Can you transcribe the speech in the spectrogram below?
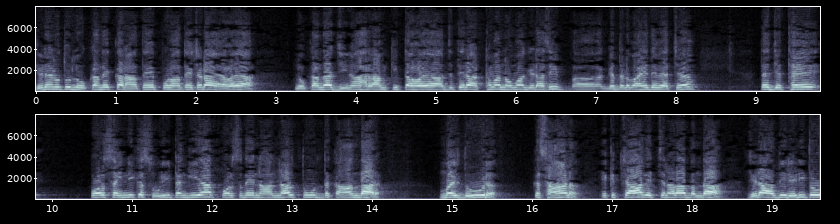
ਜਿਹੜਿਆਂ ਨੂੰ ਤੂੰ ਲੋਕਾਂ ਦੇ ਘਰਾਂ ਤੇ, ਪੁਲਾਂ ਤੇ ਚੜਾਇਆ ਹੋਇਆ, ਲੋਕਾਂ ਦਾ ਜੀਣਾ ਹਰਾਮ ਕੀਤਾ ਹੋਇਆ, ਅੱਜ ਤੇਰਾ 8ਵਾਂ 9ਵਾਂ ਗੇੜਾ ਸੀ ਗਿੱਦੜਵਾਹੇ ਦੇ ਵਿੱਚ। ਤੇ ਜਿੱਥੇ ਪੁਲਿਸ ਇੰਨੀ ਕਸੂਲੀ ਟੰਗੀ ਆ, ਪੁਲਿਸ ਦੇ ਨਾਲ ਨਾਲ ਤੂੰ ਦੁਕਾਨਦਾਰ, ਮਜ਼ਦੂਰ, ਕਿਸਾਨ, ਇੱਕ ਚਾਹ ਵੇਚਣ ਵਾਲਾ ਬੰਦਾ, ਜਿਹੜਾ ਆਪਦੀ ਰੇੜੀ ਤੋਂ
